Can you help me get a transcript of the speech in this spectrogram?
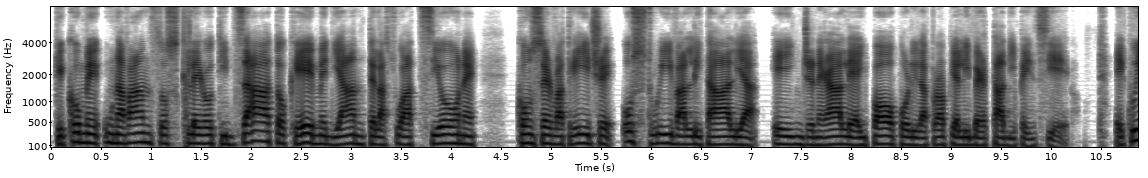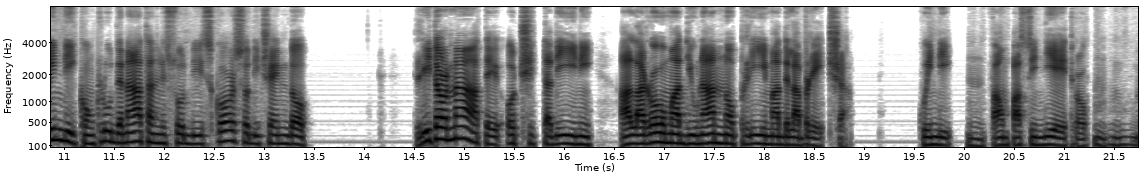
che come un avanzo sclerotizzato che, mediante la sua azione, conservatrice ostruiva all'Italia e in generale ai popoli la propria libertà di pensiero. E quindi conclude Nathan il suo discorso dicendo Ritornate, o cittadini, alla Roma di un anno prima della breccia. Quindi mh, mm, fa un passo indietro, mh, mm,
